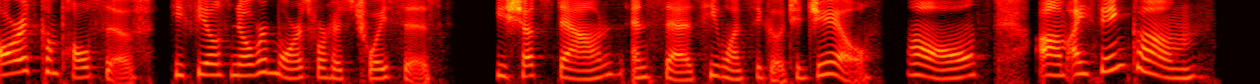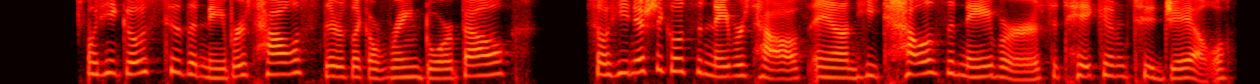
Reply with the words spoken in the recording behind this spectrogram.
R is compulsive. He feels no remorse for his choices. He shuts down and says he wants to go to jail. Oh, um, I think um, when he goes to the neighbor's house, there's like a ring doorbell. So he initially goes to the neighbor's house and he tells the neighbors to take him to jail.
